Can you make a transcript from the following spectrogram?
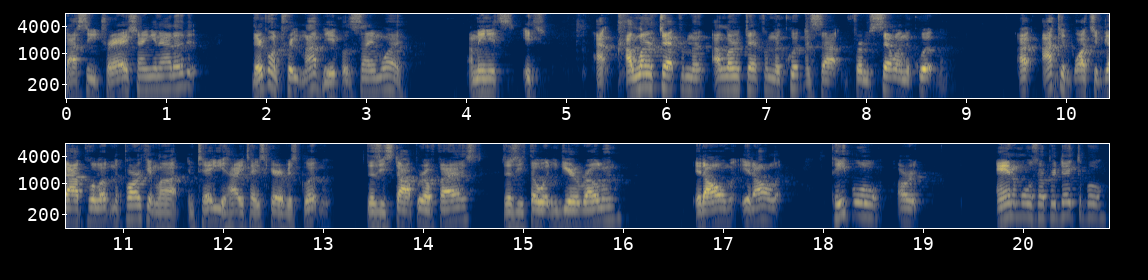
if I see trash hanging out of it, they're going to treat my vehicle the same way. I mean, it's it's. I, I learned that from the I learned that from the equipment side from selling equipment. I, I could watch a guy pull up in the parking lot and tell you how he takes care of his equipment. Does he stop real fast? Does he throw it in gear rolling? It all it all people are animals are predictable.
